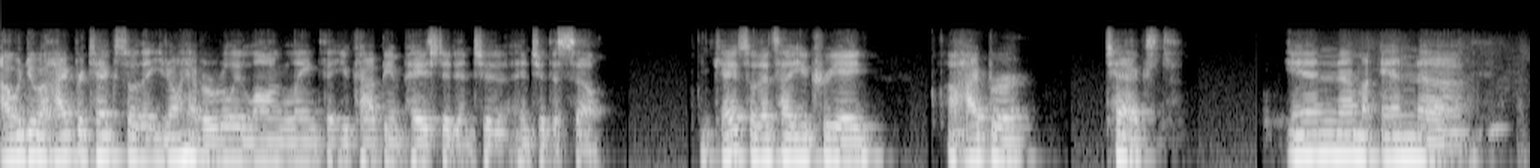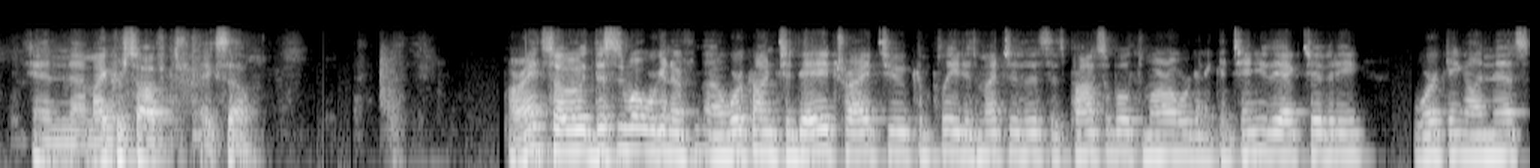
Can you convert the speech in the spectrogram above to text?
I would do a hypertext so that you don't have a really long link that you copy and paste it into into the cell. Okay, so that's how you create a hypertext in um, in uh, in uh, Microsoft Excel. All right, so this is what we're going to uh, work on today. Try to complete as much of this as possible. Tomorrow, we're going to continue the activity working on this.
